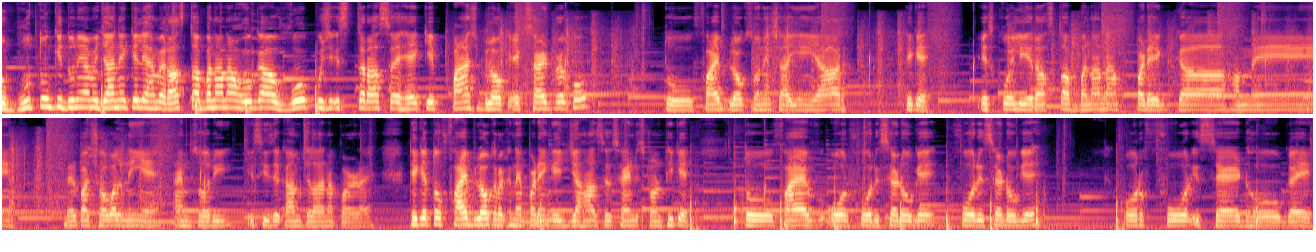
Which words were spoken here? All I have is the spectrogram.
तो भूतों की दुनिया में जाने के लिए हमें रास्ता बनाना होगा। वो कुछ इस तरह से है कि पाँच ब्लॉक एक साइड रखो। तो फाइव ब्लॉक्स होने चाहिए यार। ठीक है, इसको लिए रास्ता बनाना पड़ेगा हमें। मेरे पास शॉवल नहीं है आई एम सॉरी इसी से काम चलाना पड़ रहा है। ठीक है तो फाइव ब्लॉक रखने पड़ेंगे यहाँ से सैंड स्टोन ठीक है? तो फाइव और फोर इस साइड हो गए फोर इस साइड हो गए और फोर इस साइड हो गए।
